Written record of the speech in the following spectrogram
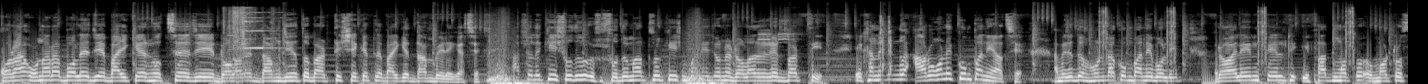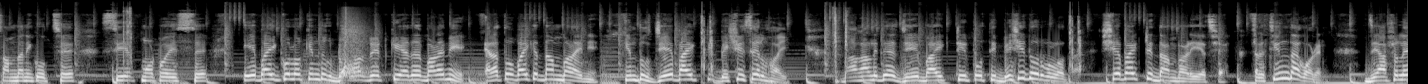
ওরা ওনারা বলে যে বাইকের হচ্ছে যে ডলারের দাম যেহেতু বাড়তি, সেক্ষেত্রে বাইকের দাম বেড়ে গেছে। আসলে কি শুধু শুধুমাত্র কি কোম্পানির জন্য ডলারের রেট বাড়তি? এখানে কিন্তু আরও অনেক কোম্পানি আছে। আমি যদি হোন্ডা কোম্পানি বলি Royal Enfield Ifad moto motors আমদানি করছে সিএফ মোটো এসছে এই বাইকগুলো কিন্তু ডলার রেট কি এদের বাড়েনি? এরা তো বাইকের দাম বাড়ায়নি। কিন্তু যে বাইকটি বেশি সেল হয়, বাঙালিদের যে বাইকটির প্রতি বেশি দুর্বলতা, সে বাইকটির দাম বাড়িয়েছে। তাহলে চিন্তা করেন যে আসলে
